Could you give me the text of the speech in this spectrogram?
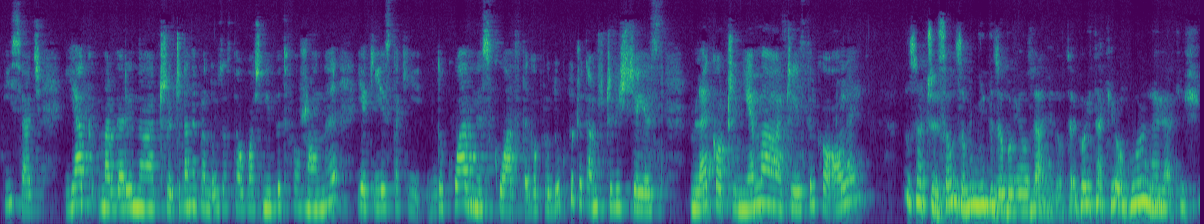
wpisać, jak margaryna czy, czy dany produkt został właśnie wytworzony, jaki jest taki dokładny skład tego produktu, czy tam rzeczywiście jest mleko, czy nie ma, czy jest tylko olej? To znaczy, są niby zobowiązani do tego i takie ogólne jakieś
